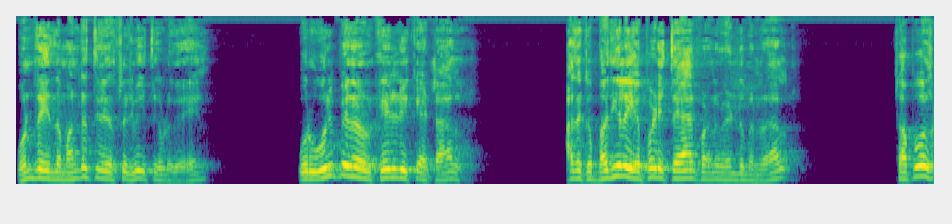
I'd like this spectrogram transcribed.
ஒன்றை இந்த மன்றத்தில் தெரிவித்து விடுகிறேன் ஒரு உறுப்பினர் ஒரு கேள்வி கேட்டால் அதுக்கு பதிலை எப்படி தயார் பண்ண வேண்டும் என்றால் சப்போஸ்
